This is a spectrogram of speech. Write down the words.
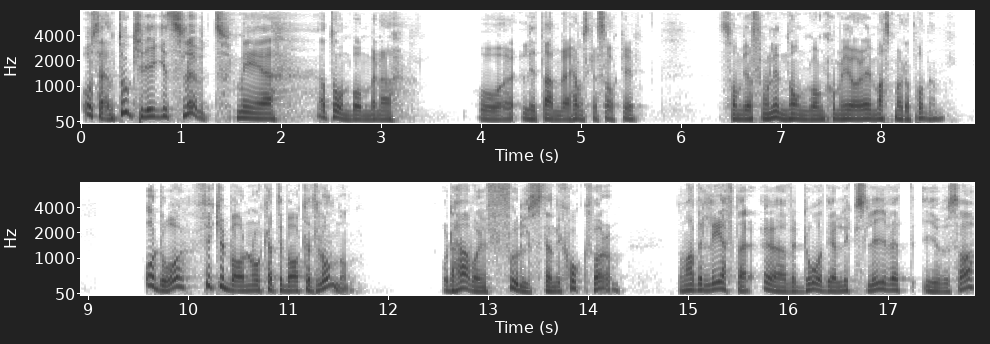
Och sen tog kriget slut med atombomberna och lite andra hemska saker. Som jag förmodligen någon gång kommer att göra i Massmördarpodden. Och då fick ju barnen åka tillbaka till London. Och det här var en fullständig chock för dem. De hade levt det här överdådiga lyxlivet i USA.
